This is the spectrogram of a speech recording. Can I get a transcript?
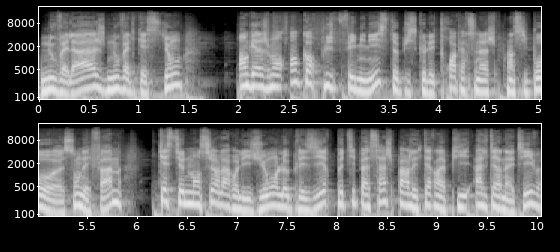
Nouvel âge, nouvelle question, engagement encore plus féministe puisque les trois personnages principaux euh, sont des femmes, questionnement sur la religion, le plaisir, petit passage par les thérapies alternatives.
